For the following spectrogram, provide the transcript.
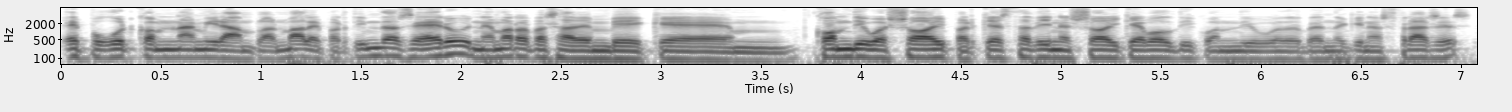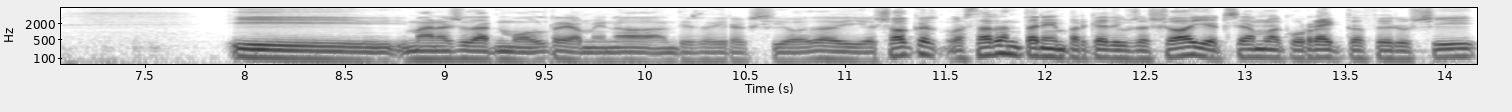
he pogut com anar mirant, en plan, vale, partim de zero i anem a repassar ben bé què, com diu això i per què està dient això i què vol dir quan diu depèn de quines frases i, i m'han ajudat molt realment a, des de direcció de dir això que estàs entenent per què dius això i et sembla correcte fer-ho així?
